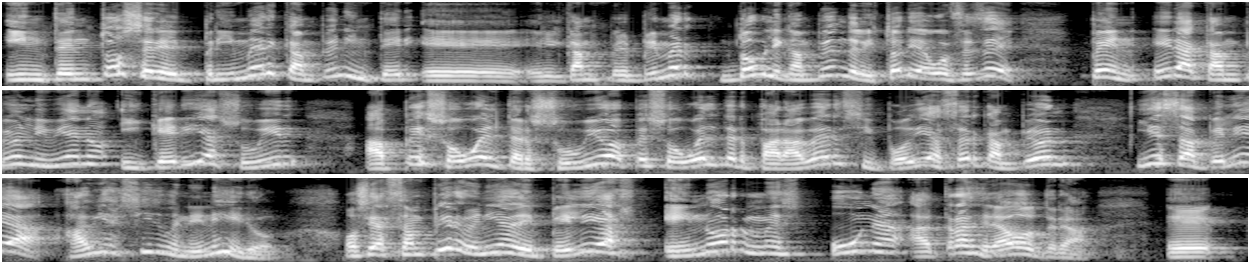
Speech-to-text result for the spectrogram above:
intentó ser el primer campeón, eh, el, primer doble campeón de la historia de UFC. Penn era campeón liviano y quería subir a peso welter, subió a peso welter para ver si podía ser campeón y esa pelea había sido en enero. O sea, Pierre venía de peleas enormes una atrás de la otra. Eh,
